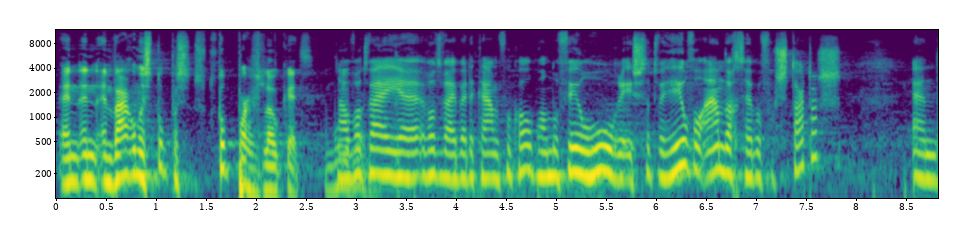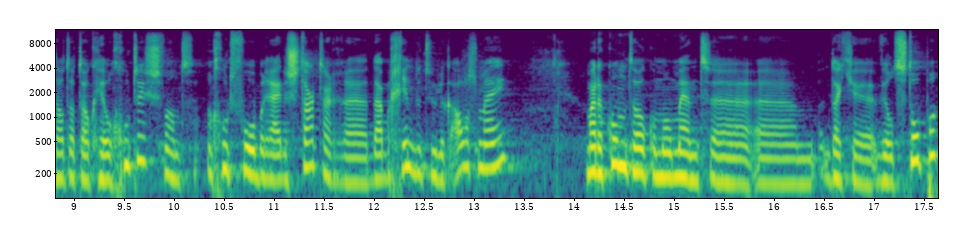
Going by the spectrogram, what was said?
En, en, en waarom een stoppers, stoppersloket? Nou, wat wij, eh, wat wij bij de Kamer van Koophandel veel horen is dat we heel veel aandacht hebben voor starters. En dat dat ook heel goed is, want een goed voorbereide starter, eh, daar begint natuurlijk alles mee. Maar er komt ook een moment eh, eh, dat je wilt stoppen.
